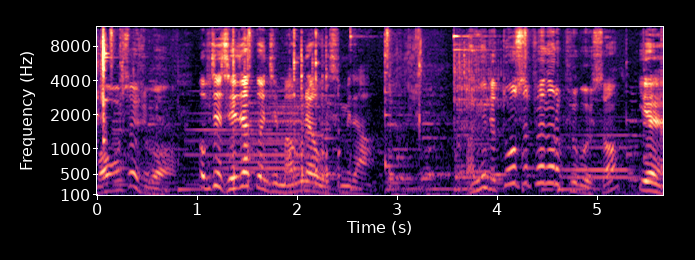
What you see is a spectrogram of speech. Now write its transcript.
뭐 하고 있어요 지금? 업체 제작권 지금 마무리하고 있습니다. 아니 근데 또 스패너로 풀고 있어? 예.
